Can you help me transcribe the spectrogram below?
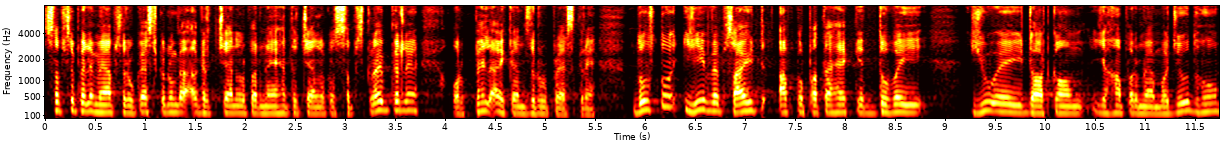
सबसे पहले मैं आपसे रिक्वेस्ट करूँगा, अगर चैनल पर नए हैं तो चैनल को सब्सक्राइब कर लें और बेल आइकन ज़रूर प्रेस करें। दोस्तों, ये वेबसाइट आपको पता है कि Dubai U A dot com यहाँ पर मैं मौजूद हूँ।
